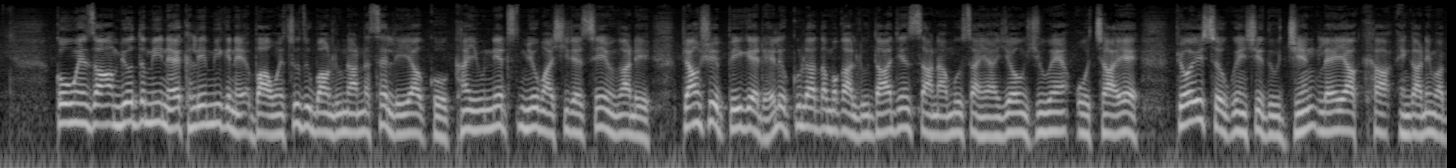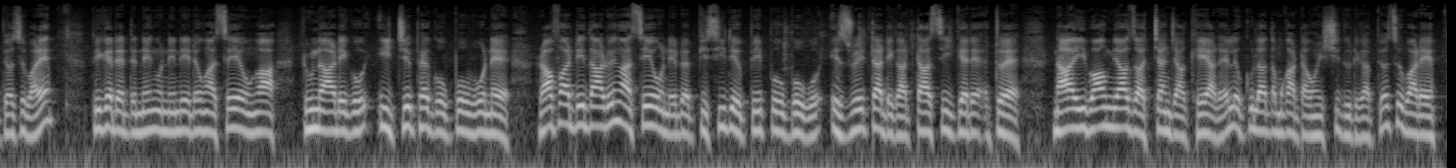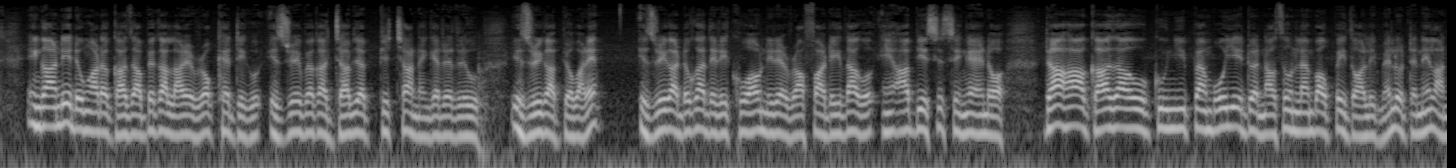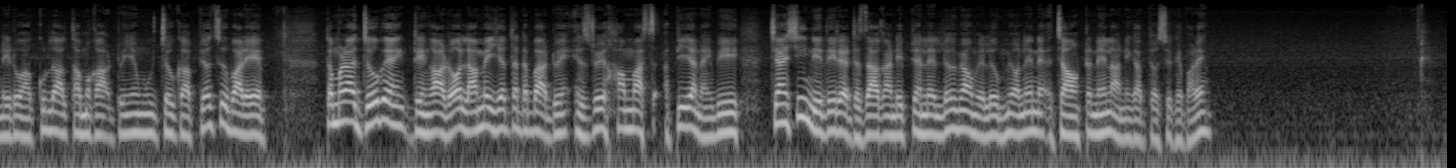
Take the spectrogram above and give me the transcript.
ကိုဝင်ဆောင်အမျိုးသမီးနဲ့ကလေးမိခင်တွေအပါအဝင်စုစုပေါင်းလူနာ24ယောက်ကိုခံယူနစ်မြို့မှာရှိတဲ့ဆေးရုံကနေပြောင်းရွှေ့ပေးခဲ့တယ်လို့ကုလသမဂ္ဂလူသားချင်းစာနာမှုဆိုင်ရာယုံ UN OCHA ရဲ့ပြောရေးဆိုခွင့်ရှိသူဂျင်းလဲယာခအင်္ဂါနေ့မှာပြောဆိုပါတယ်။ပြီးခဲ့တဲ့တနင်္ဂနွေနေ့တုန်းကဆေးရုံကလူနာတွေကိုအီဂျစ်ဘက်ကိုပို့ဖို့နဲ့ရာဖာဒေသတွင်းကဆေးရုံတွေအတွက်ပစ္စည်းတွေပေးပို့ဖို့ကိုအစ္စရေးတပ်တွေကတားဆီးခဲ့တဲ့အတွက်နိုင်ပေါင်းများစွာကြံ့ကြာခဲ့ရတယ်လို့ကုလသမဂ္ဂတာဝန်ရှိသူတွေကပြောဆိုပါတယ်။အင်္ဂါနေ့တုန်းကတော့ဂါဇာဘက်ကလာတဲ့ rocket တွေကိုအစ္စရေးဘက်ကကြားပြတ်ပစ်ချနိုင်ခဲ့တယ်လို့အစ္စရေးကပြောပါတယ်။ အစ္စရေးက ဒုက္ခသည်တွေခိုအောင်နေတဲ့ရာဖာဒေသကိုအင်အားပြည့်စစ်ဆင်ခဲ့ရင်တော့ ဒါဟာ ဂါဇာကို ကူညီပံ့ပိုးရေးအတွက် နောက်ဆုံးလမ်းပေါက်ပိတ်သွားလိမ့်မယ်လို့ တနင်္လာနေ့တုန်းက ကုလသမဂ္ဂအတွင်းရေးမှူးချုပ်က ပြောဆိုပါတယ်။သမရဂျိုးဘန်တင်ကတော့ လာမယ့်ရက်သတ္တပတ်အတွင်း အစ္စရေးဟာမတ်စ်အပြစ်ရနိုင်ပြီးကြန့်ရှိနေသေးတဲ့ဒဇာကန်တွေပြန်လည်လွတ်မြောက်မယ်လို့မျှော်လင့်တဲ့အကြောင်း တနင်္လာနေ့က ပြောဆိုခဲ့ပါတယ်။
